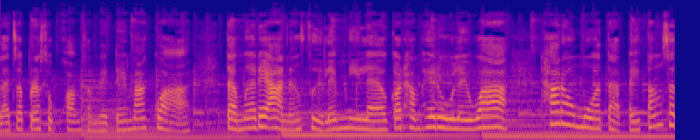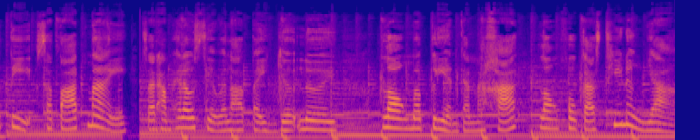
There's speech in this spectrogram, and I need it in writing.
และจะประสบความสำเร็จได้มากกว่า แต่เมื่อได้อ่านหนังสือเล่มนี้แล้วก็ทำให้รู้เลยว่า ถ้าเรามัวแต่ไปตั้งสติสตาร์ทใหม่ จะทำให้เราเสียเวลาไปอีกเยอะเลย ลองมาเปลี่ยนกันนะคะ ลองโฟกัสที่หนึ่งอย่าง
